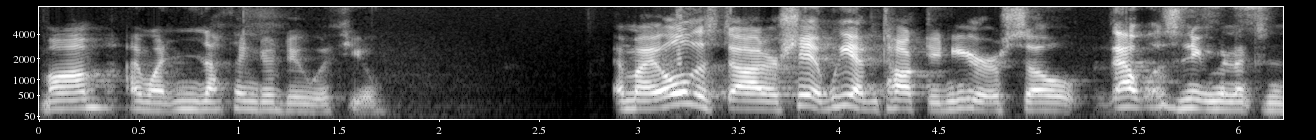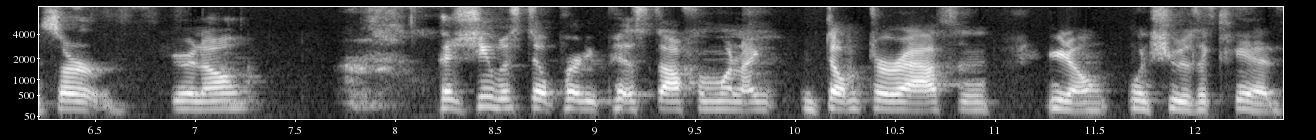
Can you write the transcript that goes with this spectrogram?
mom, I want nothing to do with you. And my oldest daughter, shit, we hadn't talked in years, so that wasn't even a concern, you know, because she was still pretty pissed off from when I dumped her ass and, you know, when she was a kid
